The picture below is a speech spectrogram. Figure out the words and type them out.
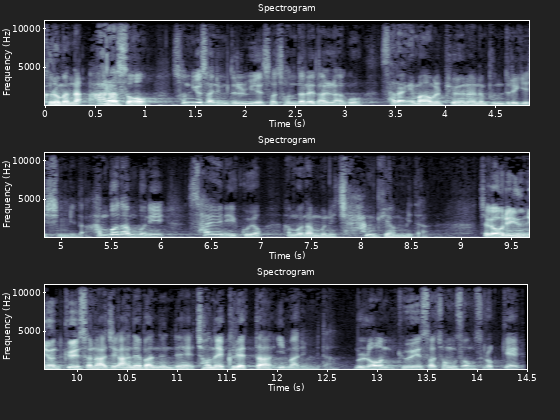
그러면 알아서 선교사님들을 위해서 전달해 달라고 사랑의 마음을 표현하는 분들이 계십니다. 한 분한 한 분이 사연이 있고요. 한 분한 한 분이 참 귀합니다. 제가 우리 유니온교회에서는 아직 안 해봤는데 전에 그랬다 이 말입니다. 물론 교회에서 정성스럽게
